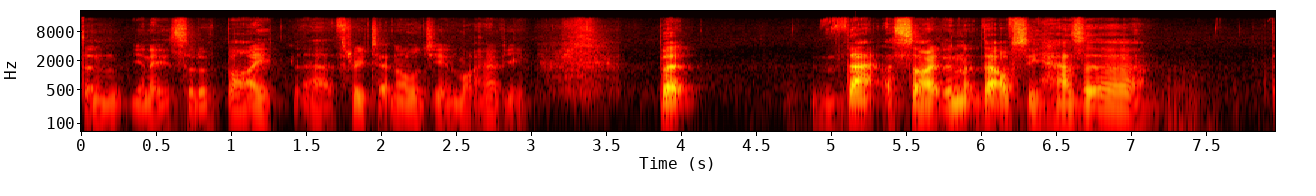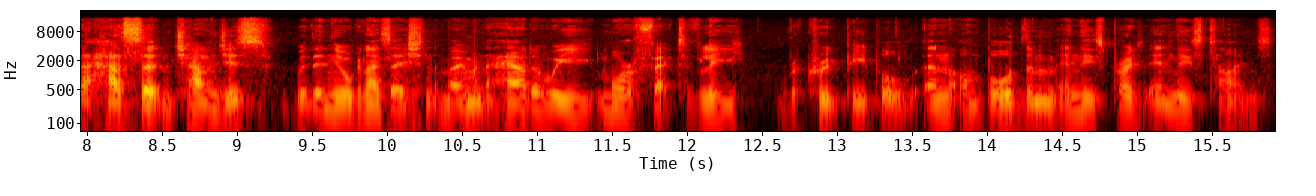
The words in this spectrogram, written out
than you know sort of by uh, through technology and what have you. But that aside, and that obviously has a that has certain challenges within the organisation at the moment. How do we more effectively recruit people and onboard them in these pro- in these times?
